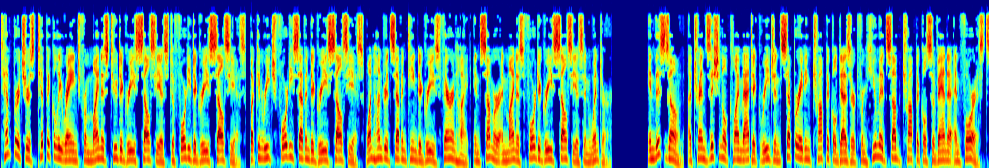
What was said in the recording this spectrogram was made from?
Temperatures typically range from minus 2 degrees Celsius to 40 degrees Celsius, but can reach 47 degrees Celsius 117 degrees Fahrenheit in summer and minus 4 degrees Celsius in winter. In this zone, a transitional climatic region separating tropical desert from humid subtropical savanna and forests,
